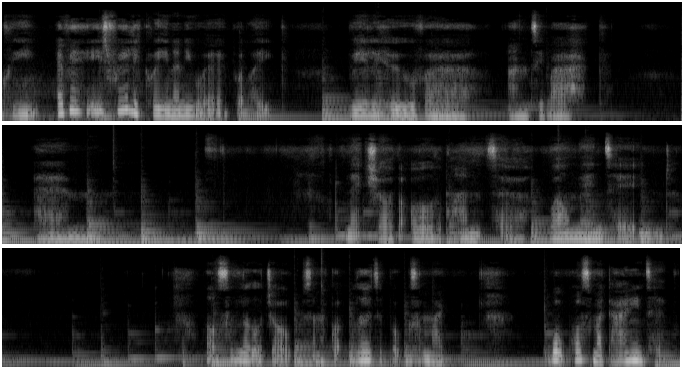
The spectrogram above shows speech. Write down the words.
clean. Everything it's really clean anyway, really Hoover, anti-bac, um, make sure that all the plants are well maintained. Lots of little jobs, and I've got loads of books on my what was my dining table.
